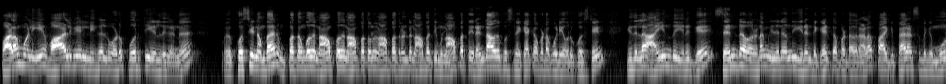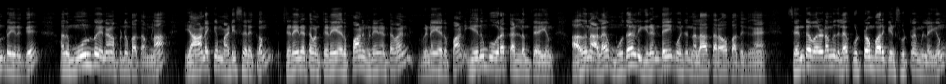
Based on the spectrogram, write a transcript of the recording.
பழமொழியை வாழ்வியல் நிகழ்வோடு பொருத்தி எழுதுகன்னு கொஸ்டின் நம்பர் முப்பத்தொம்போது நாற்பது நாற்பத்தொன்று நாற்பத்தி ரெண்டு நாற்பத்தி மூணு நாற்பத்தி ரெண்டாவது கொஸ்டினை கேட்கப்படக்கூடிய ஒரு கொஸ்டின் இதில் ஐந்து இருக்குது சென்ற வருடம் இதிலேருந்து இரண்டு கேட்கப்பட்டதுனால பாக்கி பேரண்ட்ஸ் மிக மூன்று இருக்குது அந்த மூன்றும் என்ன அப்படின்னு பார்த்தோம்னா யானைக்கும் அடி செருக்கும் திணை நட்டவன் திணை அறுப்பான் வினை நட்டவன் வினை அறுப்பான் எறும்பு உர கல்லும் தேயும். அதனால் முதல் இரண்டையும் கொஞ்சம் நல்லா தரவாக பார்த்துக்குங்க. சென்ற வருடம் இதில் குற்றம் பார்க்கின் சுற்றமில்லையும்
